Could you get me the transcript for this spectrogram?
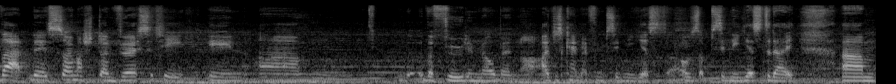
that there's so much diversity in um, the food in Melbourne. I just came back from Sydney yesterday. I was up Sydney yesterday. Um,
